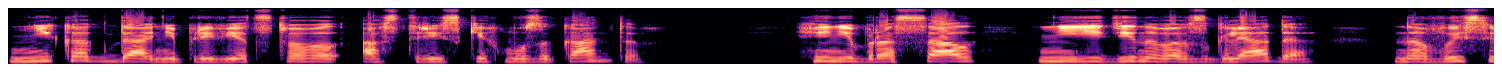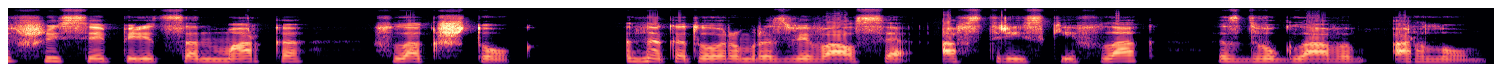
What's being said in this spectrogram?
никогда не приветствовал австрийских музыкантов и не бросал ни единого взгляда на высевшийся перед Сан-Марко флагшток, на котором развивался австрийский флаг с двуглавым орлом.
